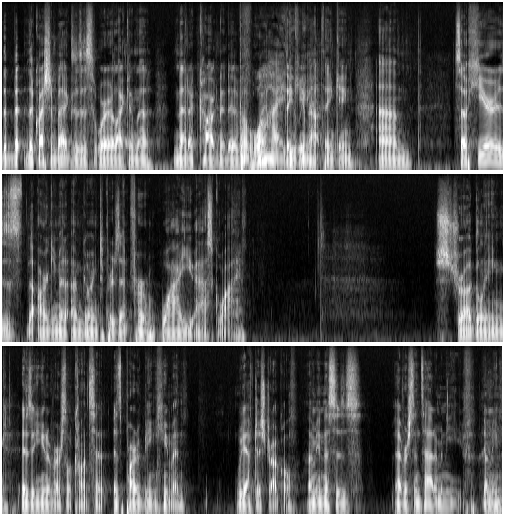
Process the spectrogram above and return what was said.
the the question begs is this we're like in the metacognitive But why thinking about thinking. Um, so here is the argument I'm going to present for why you ask why. Struggling is a universal constant. It's part of being human. We have to struggle. I mean, this is ever since Adam and Eve. I mean,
